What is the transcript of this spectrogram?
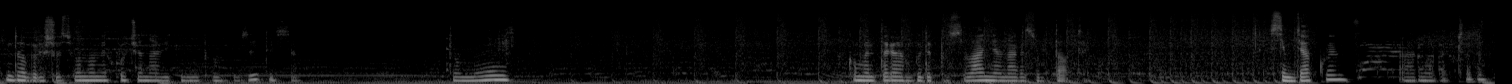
Добре, щось воно не хоче навіть мені прогрузитися. Тому в коментарях буде посилання на результати. Всім дякую. Гарного вечора.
